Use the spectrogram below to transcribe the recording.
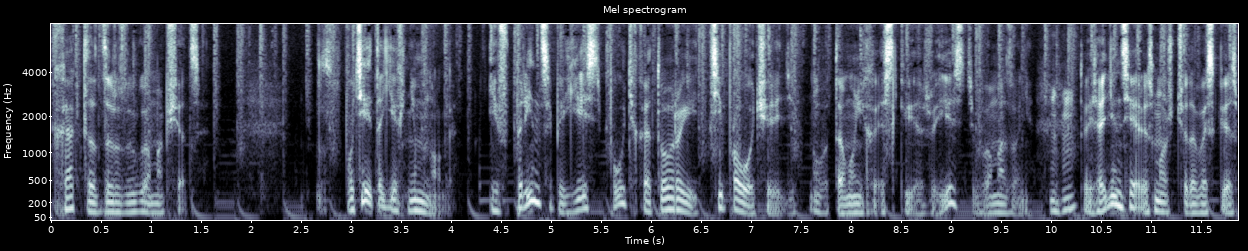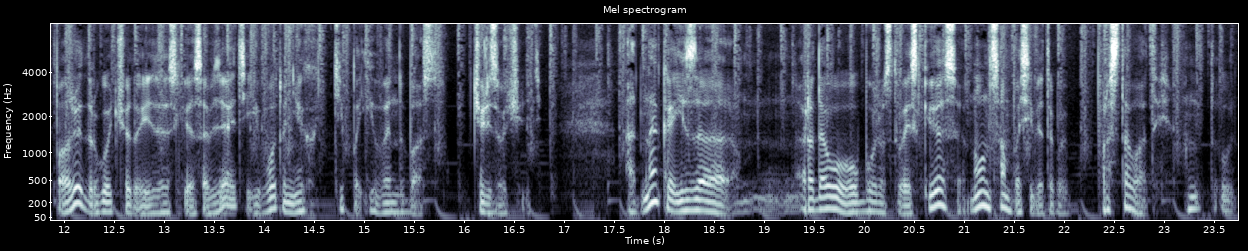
как-то друг с другом общаться? Путей таких немного. И, в принципе, есть путь, который типа очереди. Ну, вот там у них SQS же есть в Амазоне. Uh-huh. То есть, один сервис может что-то в SQS положить, другой что-то из SQS взять, и вот у них типа event bus через очередь. Однако из-за родового убожества SQS, ну, он сам по себе такой простоватый. Он,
